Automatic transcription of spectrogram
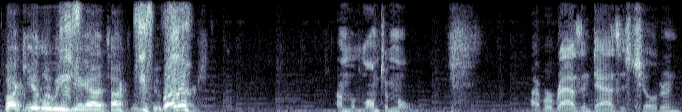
Fuck you, Luigi. He's- I gotta talk to the he's scoop brother. first. I'm a Montemole. I we're Raz and Daz's children,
